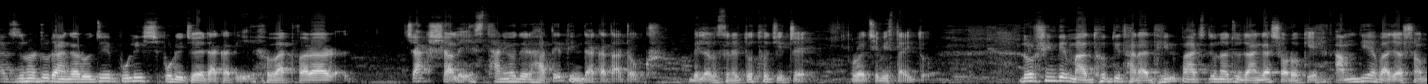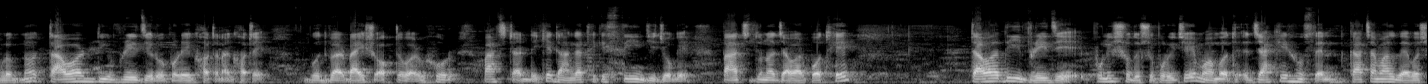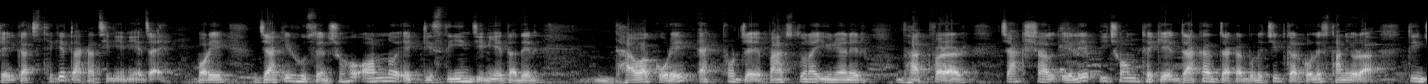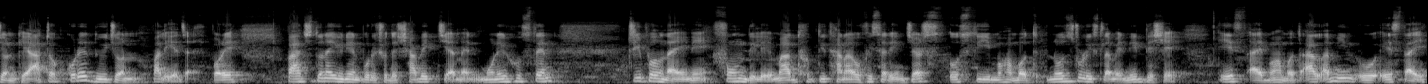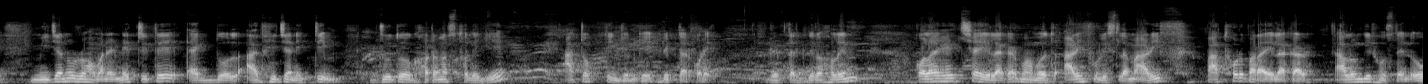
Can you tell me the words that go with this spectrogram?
রাজধনাটু ডাঙ্গা রোডে পুলিশ পরিচয়ে ডাকাতি। ভাটপাড়ার চাকশালে স্থানীয়দের হাতে তিন ডাকাত আটক। বেলাল হোসেনের তথ্যচিত্রে রয়েছে বিস্তারিত। নরসিংদীর মাধবদী থানাধীন পাঁচদুনাটু ডাঙ্গা সড়কে আমদিয়া বাজার সংলগ্ন টাওয়ার ডি ব্রিজের ওপরে ঘটনা ঘটে। বুধবার বাইশ অক্টোবর ভোর পাঁচটার দিকে ডাঙ্গা থেকে সিএনজি যোগে পাঁচদুনা যাওয়ার পথে টাওয়াদি ব্রিজে পুলিশ সদস্য পরিচয়ে মোহাম্মদ জাকির হোসেন কাঁচামাল ব্যবসায়ীর কাছ থেকে টাকা ছিনিয়ে নিয়ে যায়। পরে জাকির হোসেন সহ অন্য একটি সিএনজি নিয়ে তাদের ধাওয়া করে এক পর্যায়ে পাঁচদোনা ইউনিয়নের ভাটপাড়ার চাকশাল এলে পিছন থেকে ডাকাত ডাকাত বলে চিৎকার করলে স্থানীয়রা তিনজনকে আটক করে দুইজন পালিয়ে যায়। পরে পাঁচদোনা ইউনিয়ন পরিষদের সাবেক চেয়ারম্যান মনির হোসেন ট্রিপল নাইনে ফোন দিলে মাধবদী থানা officer in charge OC Mohammad Nazrul ইসলামের নির্দেশে এসআই মোহাম্মদ আল আমিন ও এসআই মিজানুর রহমানের নেতৃত্বে একদল আভিযানিক টিম দ্রুত ঘটনাস্থলে গিয়ে আটক তিনজনকে গ্রেপ্তার করে। গ্রেপ্তারকৃত হলেন কলাগাইচ্ছা এলাকার মোহাম্মদ আরিফুল ইসলাম আরিফ, পাথরপাড়া এলাকার আলমগীর হোসেন ও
